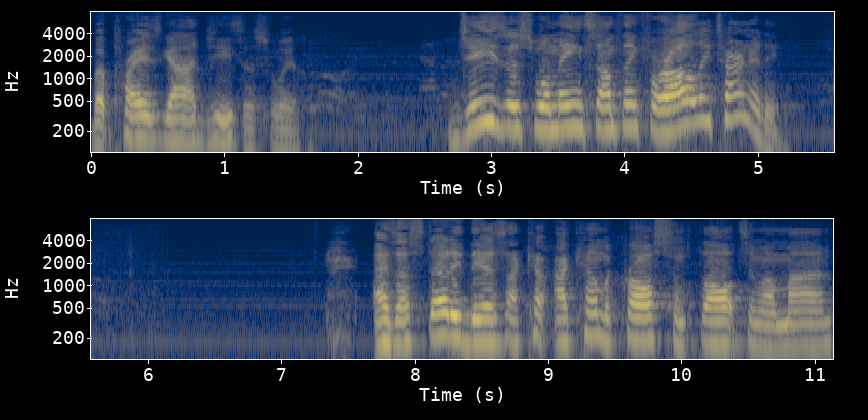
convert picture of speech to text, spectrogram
But praise God, Jesus will. Jesus will mean something for all eternity. As I studied this, I I come across some thoughts in my mind.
